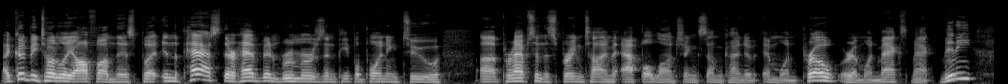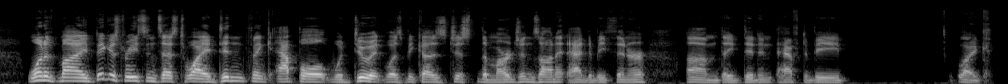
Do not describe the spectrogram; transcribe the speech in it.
i could be totally off on this but in the past there have been rumors and people pointing to uh, perhaps in the springtime apple launching some kind of m1 pro or m1 max mac mini one of my biggest reasons as to why i didn't think apple would do it was because just the margins on it had to be thinner um, they didn't have to be like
